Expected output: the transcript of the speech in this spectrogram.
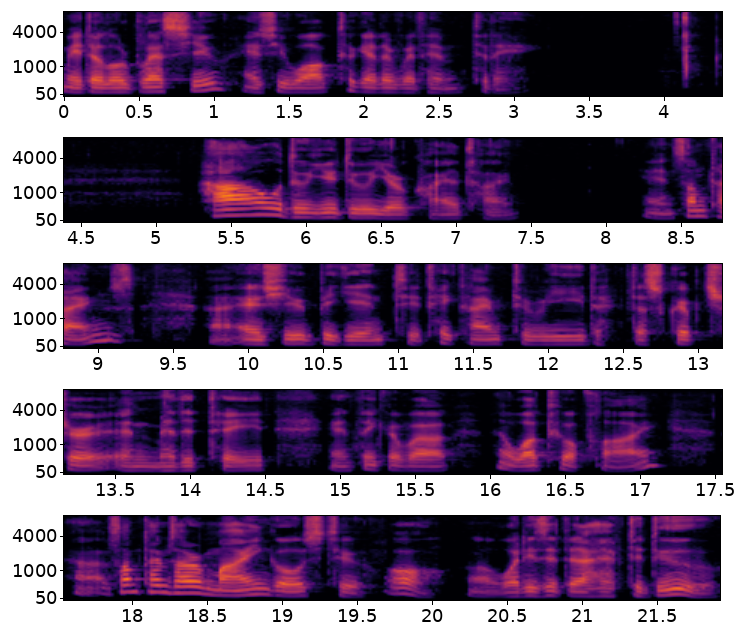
May the Lord bless you as you walk together with Him today. How do you do your quiet time? And sometimes, uh, as you begin to take time to read the scripture and meditate and think about you know, what to apply, uh, sometimes our mind goes to, oh, uh, what is it that I have to do?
